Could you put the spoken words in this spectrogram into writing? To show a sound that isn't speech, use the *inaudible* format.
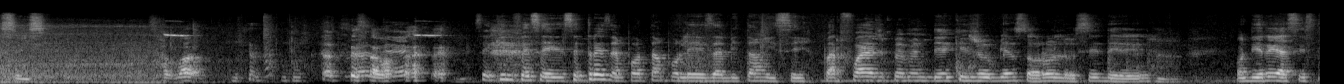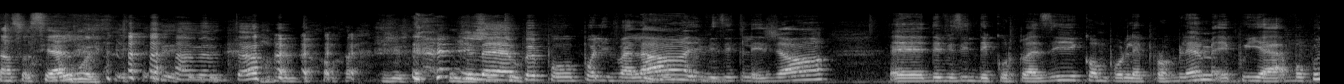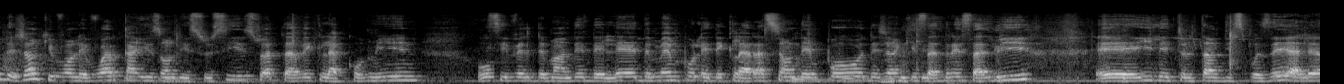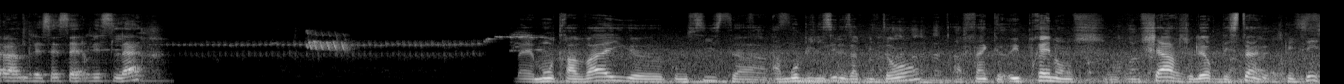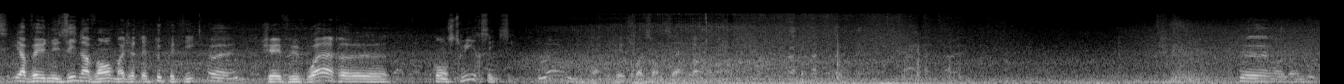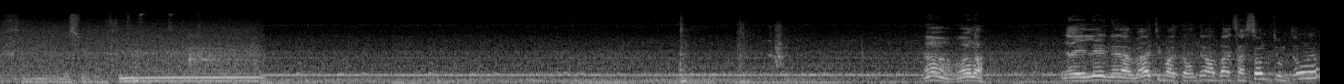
C'est ici. Ça va. *laughs* Ce qu'il fait, c'est très important pour les habitants ici. Parfois, je peux même dire qu'il joue bien son rôle aussi de on dirait assistant social. *laughs* en même temps. il est un peu polyvalent, il visite les gens, et des visites de courtoisie comme pour les problèmes. Et puis il y a beaucoup de gens qui vont les voir quand ils ont des soucis, soit avec la commune, ou s'ils veulent demander de l'aide, même pour les déclarations d'impôts, des gens qui *laughs* s'adressent à lui. Et il est tout le temps disposé à leur rendre ces services-là. Ben, mon travail euh, consiste à, mobiliser les habitants afin qu'eux prennent en, charge leur destin. Parce qu'ici, il y avait une usine avant, moi j'étais tout petit. J'ai vu voir euh, construire, c'est ici. J'ai 65 ans. Euh, monsieur Ah, voilà. Il y a Hélène là-bas, tu m'attendais en bas, ça sonne tout le temps là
